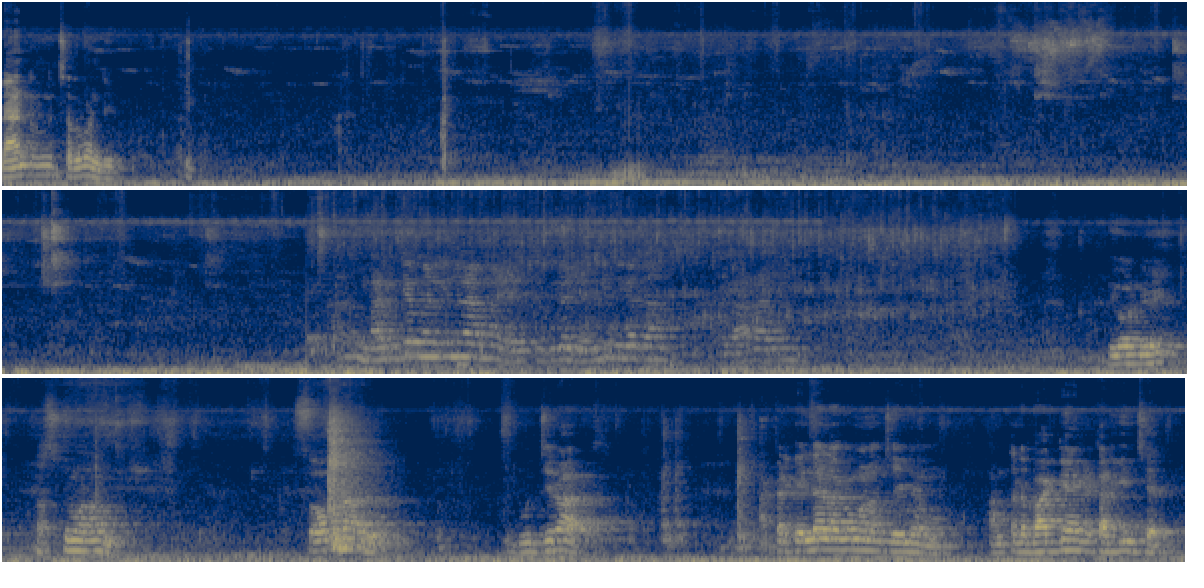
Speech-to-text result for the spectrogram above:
బ్యానర్ని చదవండి. ఇదిగోండి ఫస్ట్ మనం సోమనాథ్ గుజరాత్. అక్కడికి వెళ్ళేలాగా మనం చేయలేము. అంతటి భాగ్యాన్ని కలిగించారు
